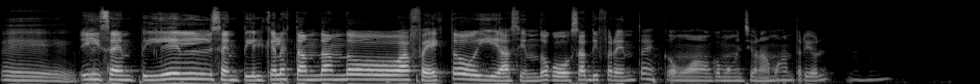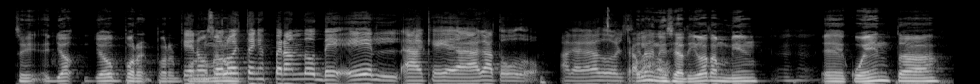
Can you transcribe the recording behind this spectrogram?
Eh, Y sentir, sentir que le están dando afecto y haciendo cosas diferentes, como, como mencionamos anterior. Sí, yo, yo por, por, Que por no lo solo menos- estén esperando de él a que haga todo, a que haga todo el Sí, trabajo. la iniciativa también eh, cuenta.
